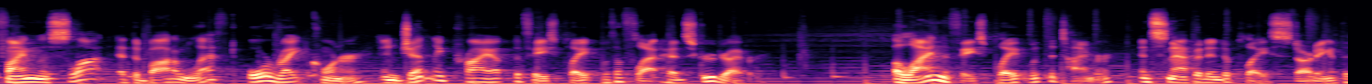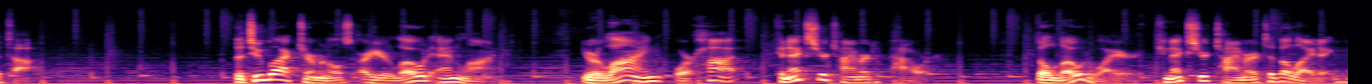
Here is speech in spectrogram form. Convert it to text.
find the slot at the bottom left or right corner and gently pry up the faceplate with a flathead screwdriver. Align the faceplate with the timer and snap it into place starting at the top. The two black terminals are your load and line. Your line, or hot, connects your timer to power. The load wire connects your timer to the lighting.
